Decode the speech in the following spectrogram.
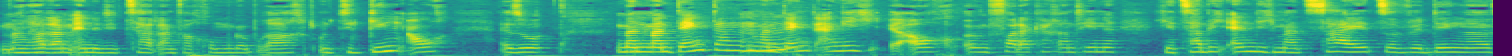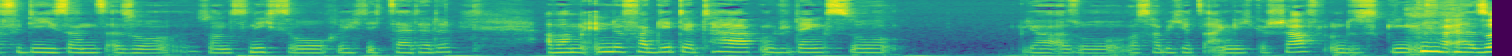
man ja. hat am Ende die Zeit einfach rumgebracht und sie ging auch, also man, man denkt dann, mhm. man denkt eigentlich auch ähm, vor der Quarantäne, jetzt habe ich endlich mal Zeit, so für Dinge, für die ich sonst, also sonst nicht so richtig Zeit hätte. Aber am Ende vergeht der Tag und du denkst so, ja, also was habe ich jetzt eigentlich geschafft? Und es ging, also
